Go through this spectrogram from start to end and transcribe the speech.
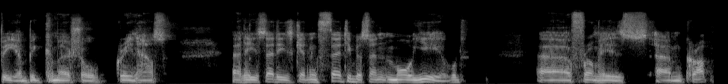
big, a big commercial greenhouse, and he said he's getting thirty percent more yield uh, from his um, crop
